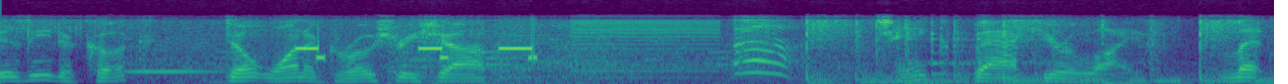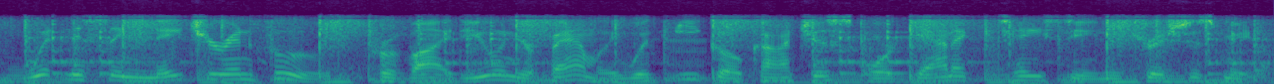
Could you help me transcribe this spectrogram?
Busy to cook? Don't want to grocery shop? Take back your life. Let Witnessing Nature and Food provide you and your family with eco conscious, organic, tasty, nutritious meals.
